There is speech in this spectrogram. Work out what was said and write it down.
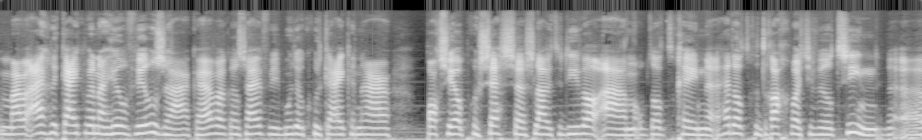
maar eigenlijk kijken we naar heel veel zaken. Hè. Wat ik al zei, je moet ook goed kijken naar passen jouw processen, sluiten die wel aan op datgene, hè, dat gedrag wat je wilt zien? Uh,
